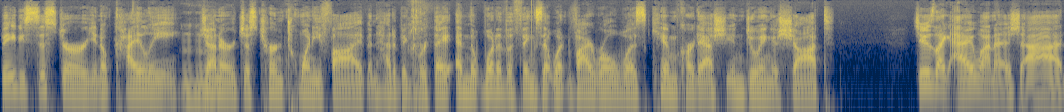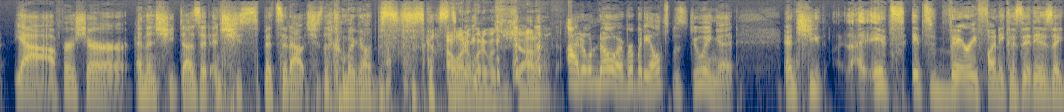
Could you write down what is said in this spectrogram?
baby sister, you know, Kylie Mm-hmm. Jenner, just turned 25 and had a big birthday. And the, one of the things that went viral was Kim Kardashian doing a shot. She was like, I want a shot. Yeah, for sure. And then she does it and she spits it out. She's like, oh my God, this is disgusting. I wonder what it was a shot of. I don't know. Everybody else was doing it. And she, it's it's very funny because it is a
